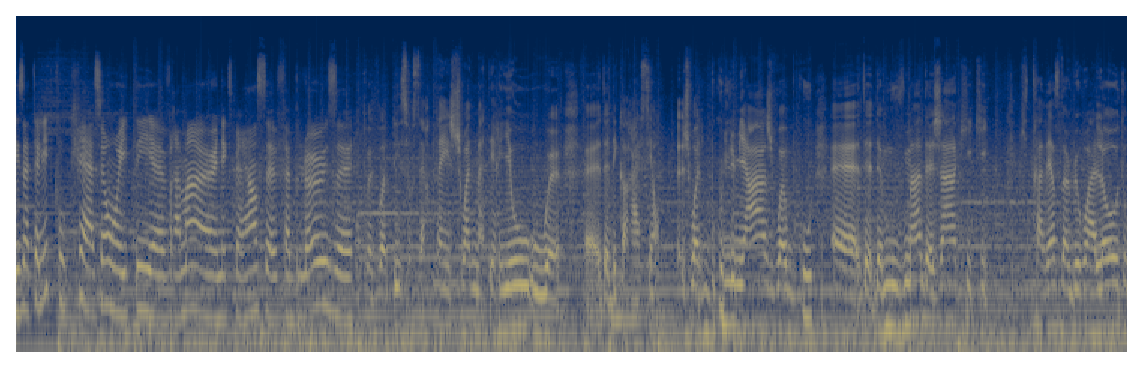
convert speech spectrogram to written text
Les ateliers de co-création ont été euh, vraiment une expérience euh, fabuleuse. On pouvait voter sur certains choix de matériaux ou euh, de décoration. Je vois beaucoup de lumière, je vois beaucoup de, de mouvements de gens qui, qui, qui traversent d'un bureau à l'autre.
